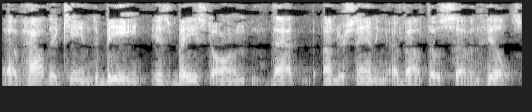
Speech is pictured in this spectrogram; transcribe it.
of, of how they came to be, is based on that understanding about those seven hills.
